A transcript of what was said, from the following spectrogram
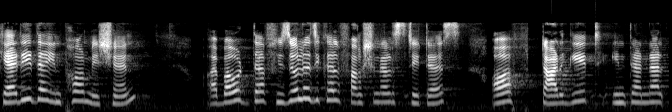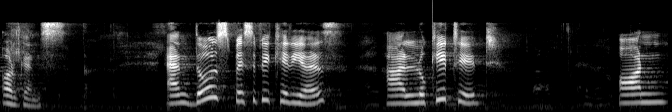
carry the information about the physiological functional status of target internal organs. And those specific areas are located on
